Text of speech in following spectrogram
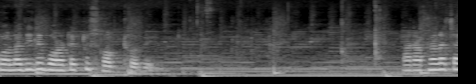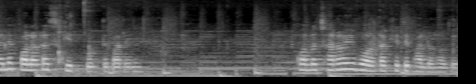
কলা দিলে বড়াটা একটু সফট হবে। আর আপনারা চাইলে কলাটা স্কিপ করতে পারেন। কলা ছাড়াও এই বড়াটা খেতে ভালো হবে।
